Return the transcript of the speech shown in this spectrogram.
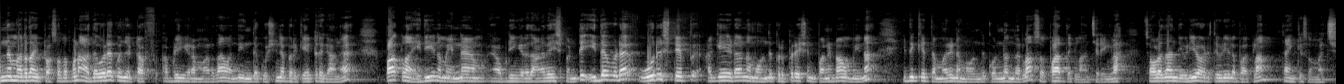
அந்த மாதிரி தான் இப்போ சொல்லப்போனால் அதை விட கொஞ்சம் டஃப் அப்படிங்கிற மாதிரி தான் வந்து இந்த கொஷின் பேப்பர் கேட்டிருக்காங்க. பார்க்கலாம் இதையும் நம்ம என்ன அப்படிங்கிறத அனலைஸ் பண்ணிட்டு இதை விட ஒரு ஸ்டெப் அகேடாக நம்ம வந்து ப்ரிப்பரேஷன் பண்ணிட்டோம் அப்படின்னா இதுக்கேற்ற மாதிரி நம்ம வந்து கொண்டு வந்துடலாம். ஸோ பார்த்துக்கலாம் சரிங்களா? ஸோ அவ்வளோதான் இந்த வீடியோ அடுத்த வீடியோவில் பார்க்கலாம். தேங்க்யூ ஸோ மச்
